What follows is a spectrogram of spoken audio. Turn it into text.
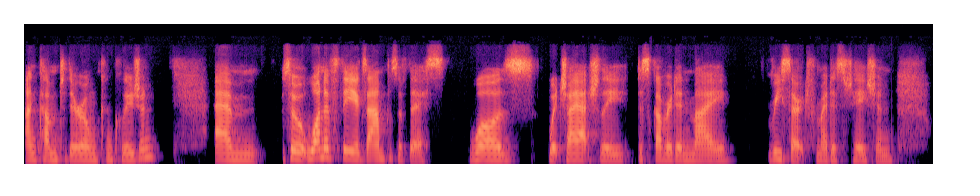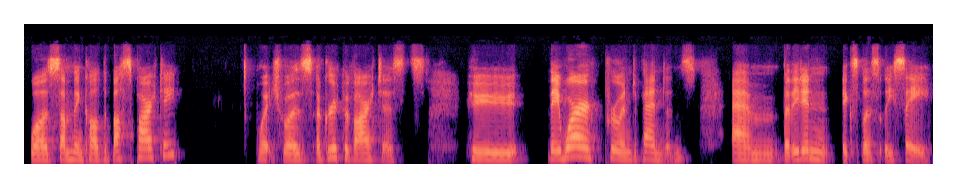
and come to their own conclusion. Um, so, one of the examples of this was, which I actually discovered in my research for my dissertation, was something called the bus party which was a group of artists who they were pro independence, um, but they didn't explicitly say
